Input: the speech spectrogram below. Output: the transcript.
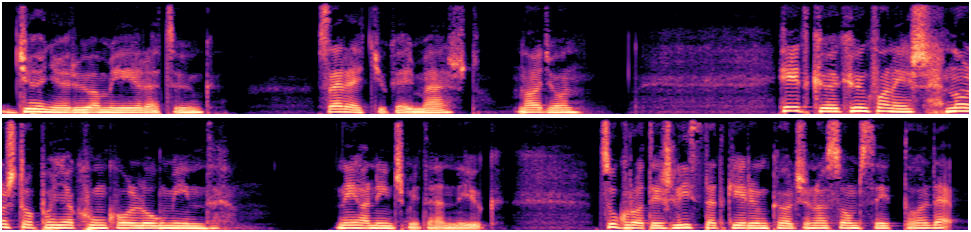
Gyönyörű a mi életünk. Szeretjük egymást. Nagyon. Hét van, és non-stop anyagunk kollog mind. Néha nincs mit enniük. Cukrot és lisztet kérünk kölcsön a szomszédtól, de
